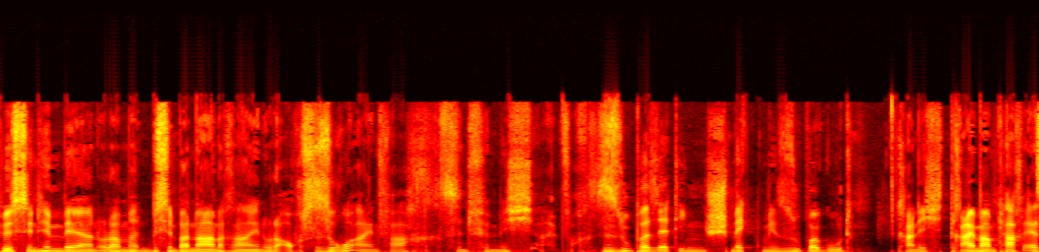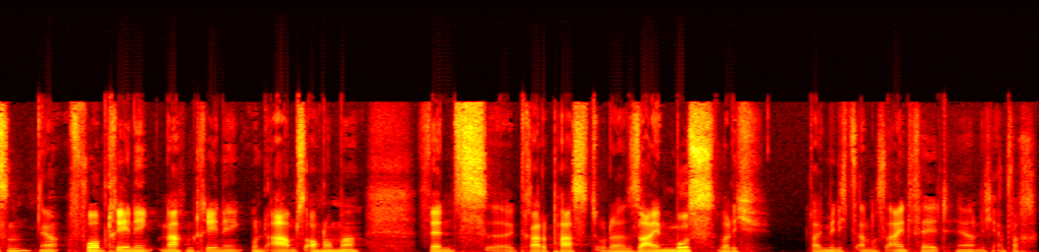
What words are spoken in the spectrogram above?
bisschen Himbeeren oder mit ein bisschen Banane rein oder auch so einfach sind für mich einfach super sättigend, schmeckt mir super gut kann ich dreimal am Tag essen, ja, vor dem Training, nach dem Training und abends auch nochmal, wenn es äh, gerade passt oder sein muss, weil ich, weil mir nichts anderes einfällt, ja, und ich einfach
